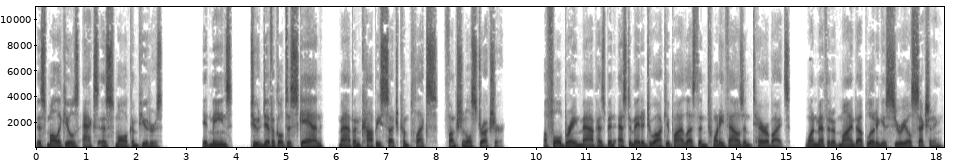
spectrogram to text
This molecules acts as small computers. It means too difficult to scan, map and copy such complex, functional structure. A full brain map has been estimated to occupy less than 20,000 terabytes. One method of mind uploading is serial sectioning,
